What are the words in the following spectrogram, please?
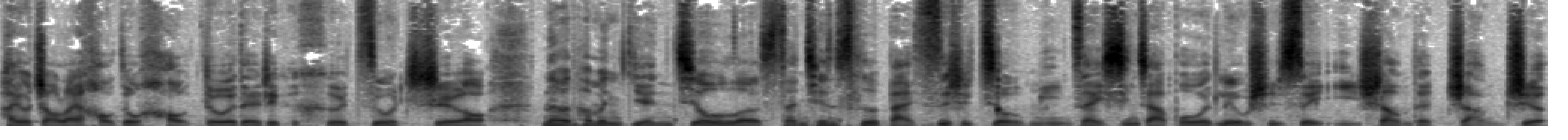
还有找来好多好多的这个合作者哦。那他们研究了三千四百四十九名在新加坡六十岁以上的长者，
